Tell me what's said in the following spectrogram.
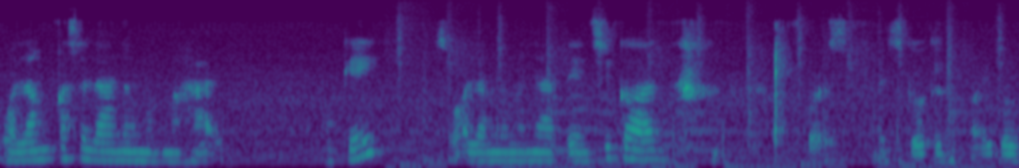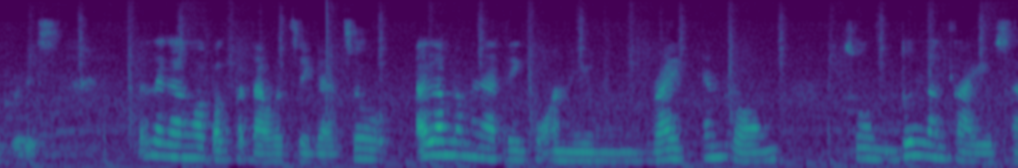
Walang kasalanang magmahal. Okay? So, alam naman natin si God. of course, let's go to the Bible verse. Talagang mapagpatawad si God. So, alam naman natin kung ano yung right and wrong. So, dun lang tayo sa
